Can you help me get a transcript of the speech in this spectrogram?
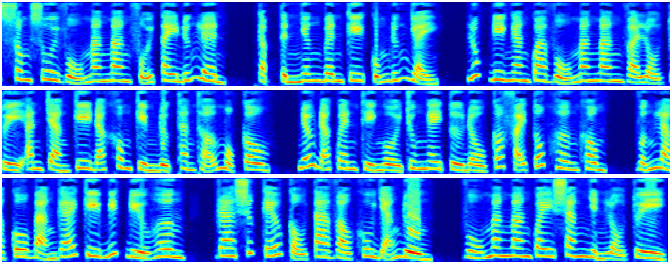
xong xuôi vụ mang mang phủi tay đứng lên, cặp tình nhân bên kia cũng đứng dậy, lúc đi ngang qua vụ mang mang và lộ tùy anh chàng kia đã không kìm được than thở một câu, nếu đã quen thì ngồi chung ngay từ đầu có phải tốt hơn không, vẫn là cô bạn gái kia biết điều hơn, ra sức kéo cậu ta vào khu giảng đường, vụ mang mang quay sang nhìn lộ tùy,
